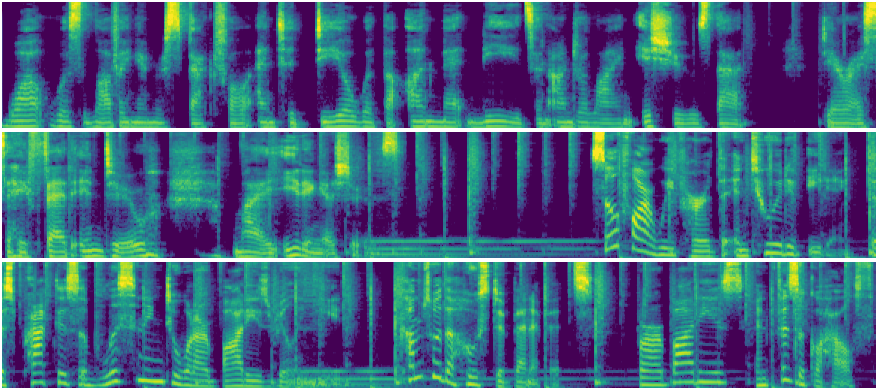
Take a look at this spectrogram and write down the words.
what was loving and respectful and to deal with the unmet needs and underlying issues that, dare I say, fed into my eating issues. So far, we've heard that intuitive eating, this practice of listening to what our bodies really need, comes with a host of benefits for our bodies and physical health,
